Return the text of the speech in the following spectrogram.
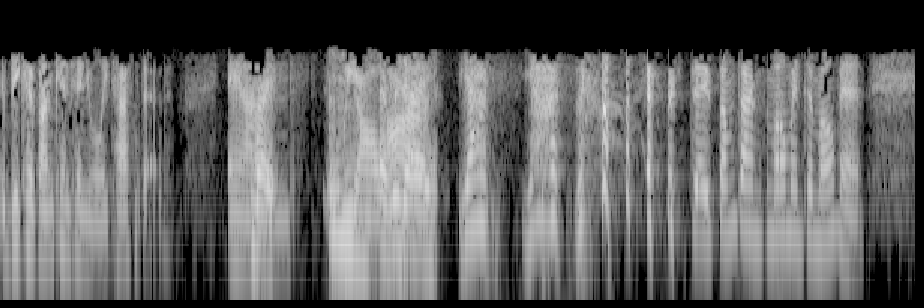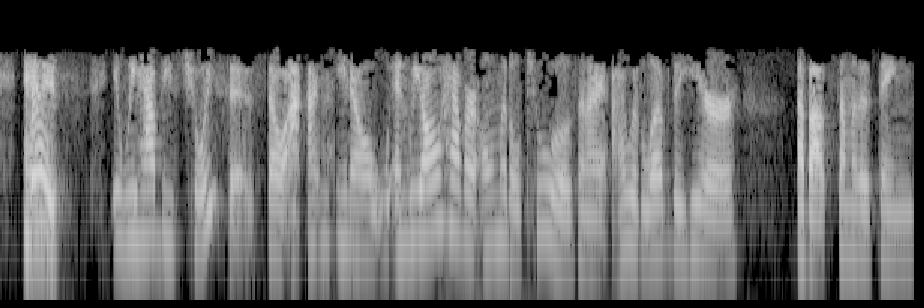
because I'm continually tested. And right. we mm, all Every are. Day. Yes, yes. Every day, sometimes moment to moment and right. it's it, we have these choices. So I, I'm, you know, and we all have our own little tools, and I I would love to hear about some of the things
